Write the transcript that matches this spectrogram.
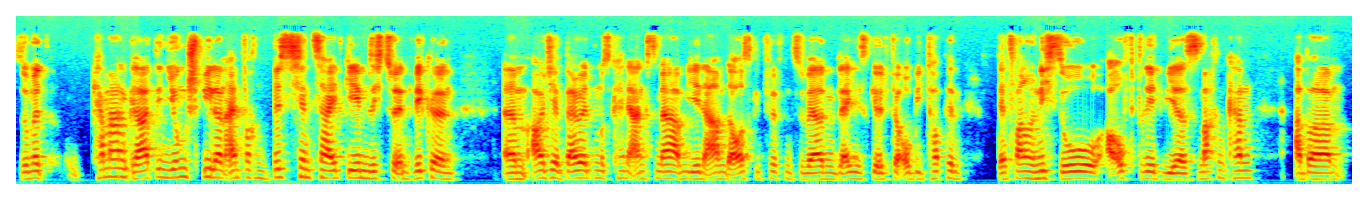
Somit kann man gerade den jungen Spielern einfach ein bisschen Zeit geben, sich zu entwickeln. Ähm, RJ Barrett muss keine Angst mehr haben, jeden Abend ausgepfiffen zu werden. Gleiches gilt für Obi Toppin, der zwar noch nicht so auftritt, wie er es machen kann, aber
